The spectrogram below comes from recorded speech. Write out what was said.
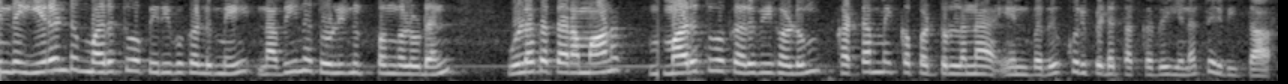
இந்த இரண்டு மருத்துவ பிரிவுகளுமே நவீன தொழில்நுட்பங்களுடன் உலகத்தரமான மருத்துவ கருவிகளும் கட்டமைக்கப்பட்டுள்ளன என்பது குறிப்பிடத்தக்கது என தெரிவித்தார்.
